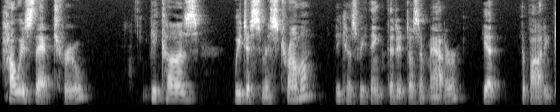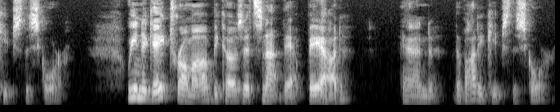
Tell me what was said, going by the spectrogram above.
How is that true? Because we dismiss trauma because we think that it doesn't matter, yet the body keeps the score. We negate trauma because it's not that bad, and the body keeps the score.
